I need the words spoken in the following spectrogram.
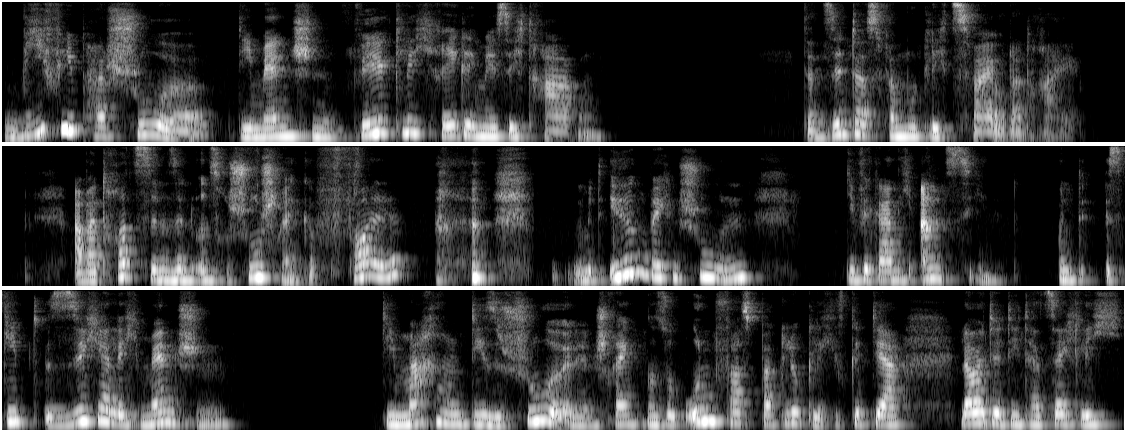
wie viel Paar Schuhe die Menschen wirklich regelmäßig tragen, dann sind das vermutlich zwei oder drei. Aber trotzdem sind unsere Schuhschränke voll mit irgendwelchen Schuhen, die wir gar nicht anziehen. Und es gibt sicherlich Menschen, die machen diese Schuhe in den Schränken so unfassbar glücklich. Es gibt ja Leute, die tatsächlich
